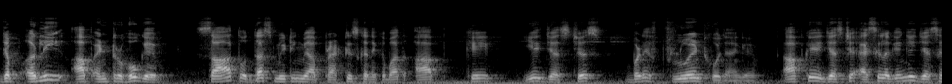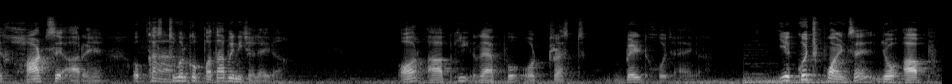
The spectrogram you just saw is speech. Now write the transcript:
जब अर्ली आप एंटर हो गए सात और दस मीटिंग में आप प्रैक्टिस करने के बाद आपके ये जेस्टर्स बड़े फ्लुएंट हो जाएँगे। आपके जेस्चर ऐसे लगेंगे जैसे हार्ट से आ रहे हैं और कस्टमर हाँ। को पता भी नहीं चलेगा। और आपकी रैपो और ट्रस्ट बिल्ड हो जाएगा। ये कुछ पॉइंट्स हैं जो आप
